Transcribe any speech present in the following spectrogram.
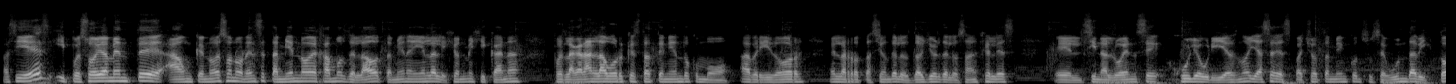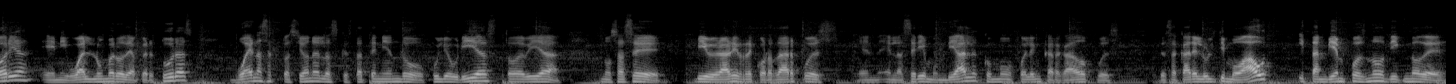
Así es, y pues obviamente, aunque no es sonorense, también no dejamos de lado también ahí en la Legión Mexicana, pues la gran labor que está teniendo como abridor en la rotación de los Dodgers de Los Ángeles, el sinaloense Julio Urias, ¿no? Ya se despachó también con su segunda victoria en igual número de aperturas, buenas actuaciones las que está teniendo Julio Urias, todavía nos hace vibrar y recordar pues en la Serie Mundial cómo fue el encargado pues de sacar el último out y también pues no digno de,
